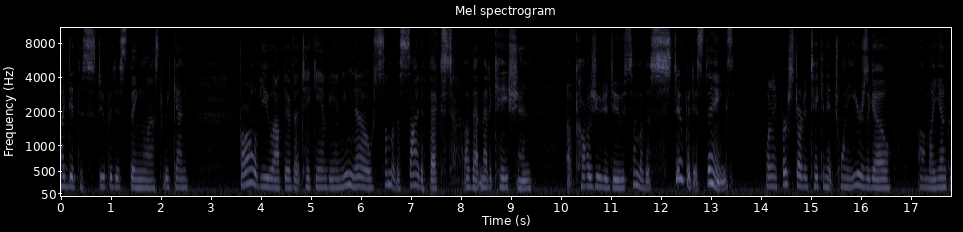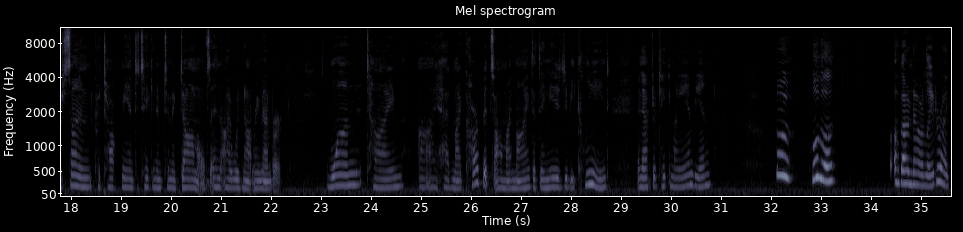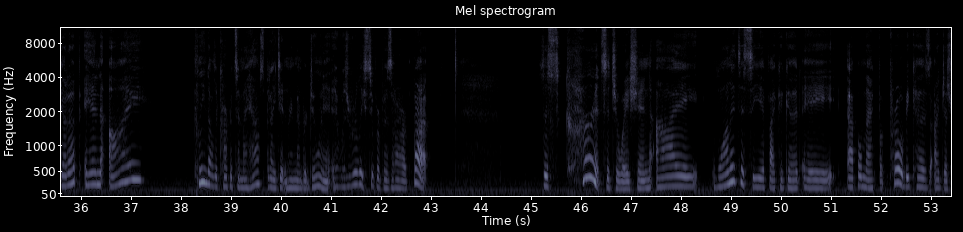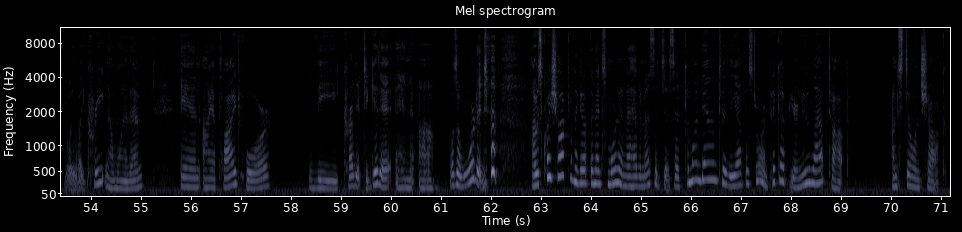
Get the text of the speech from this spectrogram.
I did the stupidest thing last weekend. For all of you out there that take Ambien, you know some of the side effects of that medication uh, cause you to do some of the stupidest things. When I first started taking it 20 years ago, uh, my younger son could talk me into taking him to McDonald's, and I would not remember. One time, I had my carpets on my mind that they needed to be cleaned, and after taking my Ambien, oh, hold on. About an hour later, I got up and I cleaned all the carpets in my house, but I didn't remember doing it. It was really super bizarre. But this current situation, I wanted to see if I could get a Apple MacBook Pro because I just really like creating on one of them. And I applied for the credit to get it and uh, was awarded. I was quite shocked when I got up the next morning and I had a message that said, Come on down to the Apple store and pick up your new laptop. I'm still in shock.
